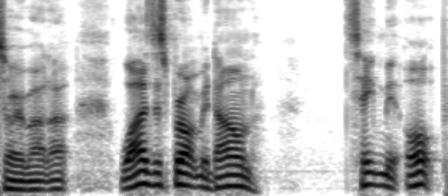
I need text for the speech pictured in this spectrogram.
Sorry about that. Why has this brought me down? Take me up.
